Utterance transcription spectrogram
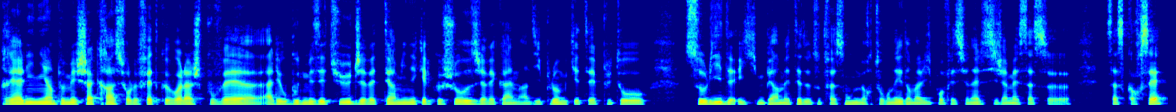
réaligné un peu mes chakras sur le fait que voilà, je pouvais euh, aller au bout de mes études. J'avais terminé quelque chose. J'avais quand même un diplôme qui était plutôt solide et qui me permettait de toute façon de me retourner dans ma vie professionnelle si jamais ça se, ça se corsait.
